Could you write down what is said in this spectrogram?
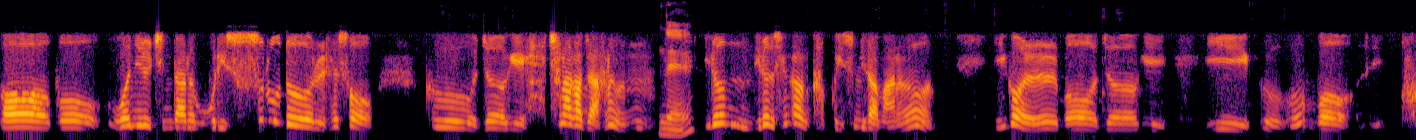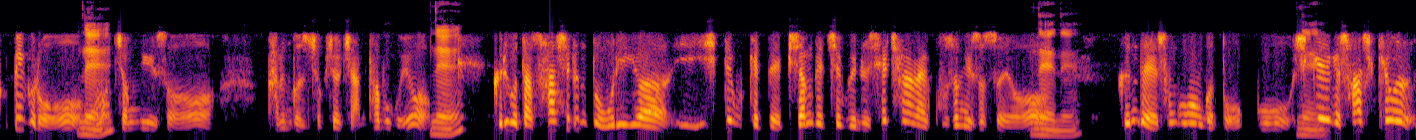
어뭐 원인을 진단하고 우리 스스로들 해서 그 저기 헤쳐나가자 하는 네. 이런 이런 생각은 갖고 있습니다만은 이걸 뭐 저기 이그뭐 어, 흑백으로 네. 정리해서 가는 것은 적절치 않다 보고요. 네. 그리고 다 사실은 또 우리가 이 20대 국회 때 비상대책위를 세 차례나 구성했었어요. 네네. 근데 성공한 것도 없고 네. 쉽게 얘기해 40개월,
